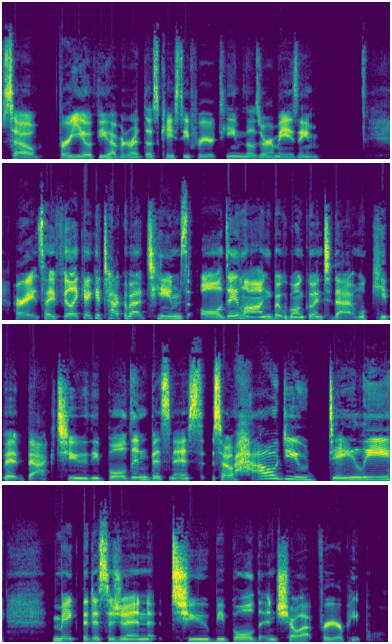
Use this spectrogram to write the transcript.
So for you, if you haven't read those, Kayse, for your team, those are amazing. All right. So I feel like I could talk about teams all day long, but we won't go into that. We'll keep it back to the bold in business. So, how do you daily make the decision to be bold and show up for your people?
